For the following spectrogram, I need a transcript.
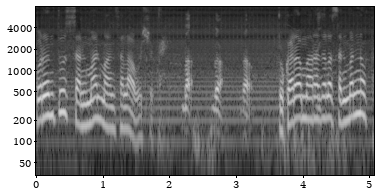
परंतु सन्मान माणसाला आवश्यक आहे. तुकाराम महाराजाला सन्मान नव्हता.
